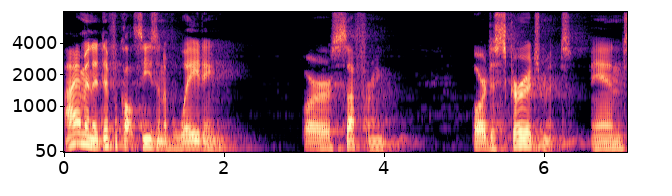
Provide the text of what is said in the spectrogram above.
I am in a difficult season of waiting or suffering or discouragement. And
